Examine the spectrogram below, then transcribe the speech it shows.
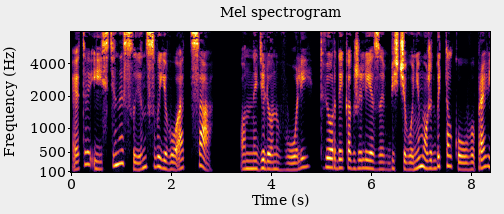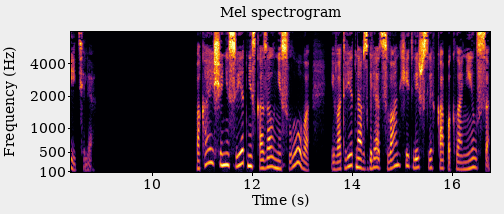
Это истинный сын своего отца. Он наделен волей, твердой, как железо, без чего не может быть толкового правителя. Пока еще ни Свет не сказал ни слова, и в ответ на взгляд Сванхит лишь слегка поклонился,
